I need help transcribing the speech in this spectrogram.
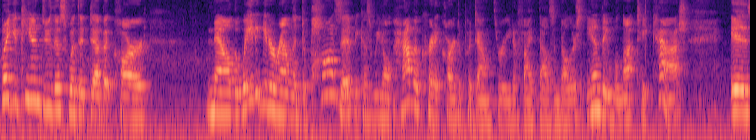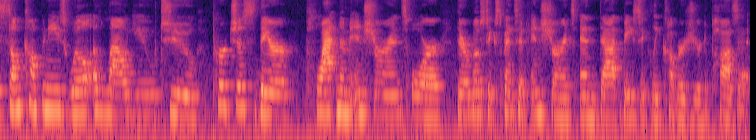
But you can do this with a debit card. Now, the way to get around the deposit, because we don't have a credit card to put down three to five thousand dollars, and they will not take cash, is some companies will allow you to purchase their platinum insurance or their most expensive insurance, and that basically covers your deposit.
